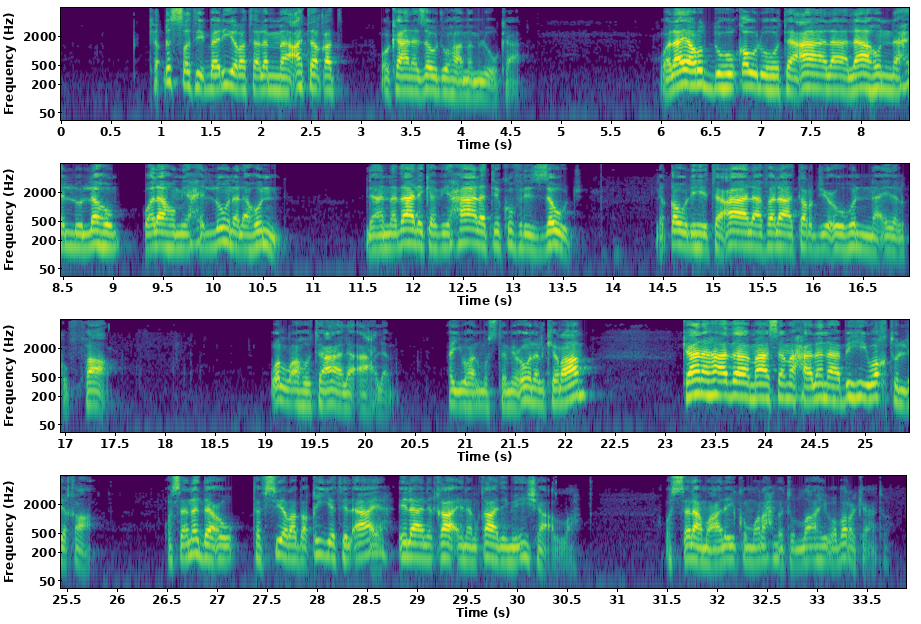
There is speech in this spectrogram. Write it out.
كقصة بريرة لما عتقت وكان زوجها مملوكا. ولا يرده قوله تعالى لا هن حل لهم ولا هم يحلون لهن لأن ذلك في حالة كفر الزوج لقوله تعالى فلا ترجعوهن إلى الكفار والله تعالى أعلم. أيها المستمعون الكرام كان هذا ما سمح لنا به وقت اللقاء وسندع تفسير بقية الآية إلى لقائنا القادم إن شاء الله. والسلام عليكم ورحمة الله وبركاته.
